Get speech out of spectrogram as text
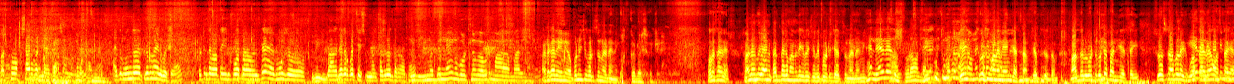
ఫస్ట్ ఒకసారి కొట్టా అయితే ముందు త్రిపుల్ నైన్ కొట్టా. కొట్టిన తర్వాత ఇడిపోతా ఉంటే మూసు బాగా దగ్గరకు వచ్చేసింది మళ్ళీ పది రోజుల తర్వాత. ఈ మధ్యనే నువ్వు కొట్టినావు కాబట్టి మా మారింది. ఈయన ఎప్పటి నుంచి కొడుతున్నాడని ఒకసారి మళ్ళీ ఎందుకు ఆయన పెద్దగా మన దగ్గర వచ్చి రిపోర్ట్ చేస్తున్నాడని? లేదు లేదు. ఏం చూసి మనం ఏం చేస్తాం? చెప్పు చూద్దాం. మందులు కొట్టుకుంటే పని చేస్తాయి. చూస్తాపులు పోతాయా వస్తాయా?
